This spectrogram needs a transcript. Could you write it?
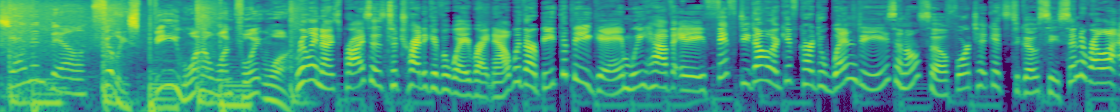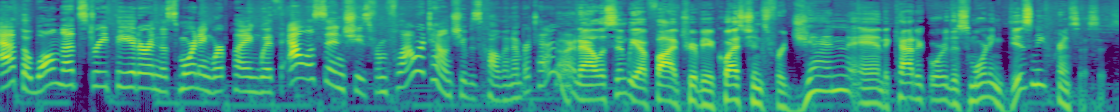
Jen and Bill. Phillies B101.1. Really nice prizes to try to give away right now with our Beat the Bee game. We have a $50 gift card to Wendy's and also four tickets to go see Cinderella at the Walnut Street Theater. And this morning we're playing with Allison. She's from Flourtown. She was caller number 10. All right, Allison, we have five trivia questions for Jen, and the category this morning Disney princesses.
